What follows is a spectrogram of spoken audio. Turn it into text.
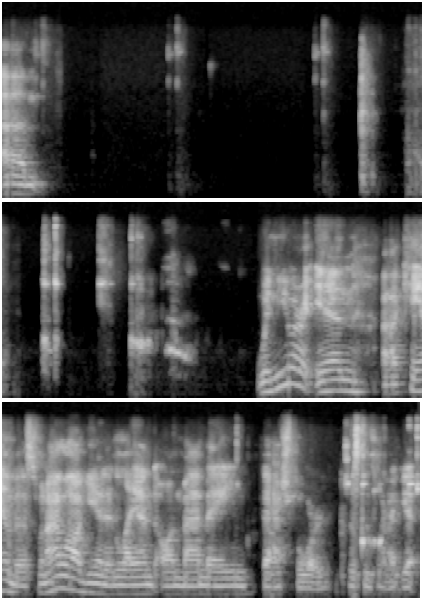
Um, when you are in uh, Canvas, when I log in and land on my main dashboard, this is what I get.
